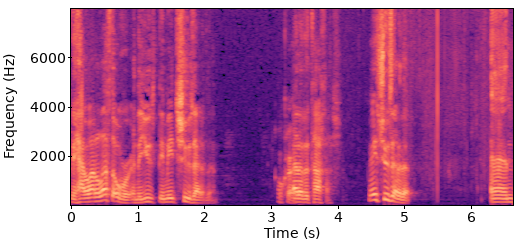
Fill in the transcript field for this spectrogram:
they had a lot of leftover and they used they made shoes out of them Okay. out of the tachash made shoes out of them and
